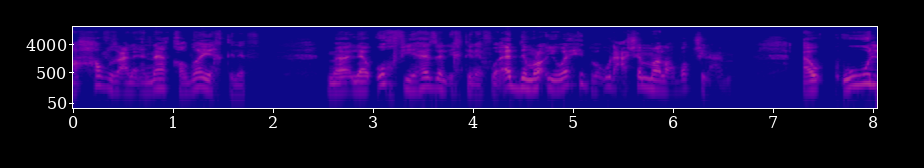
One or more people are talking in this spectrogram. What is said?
أحافظ على أنها قضايا اختلاف. ما لا أخفي هذا الاختلاف وأقدم رأي واحد وأقول عشان ما لخبطش العامه أو أقول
